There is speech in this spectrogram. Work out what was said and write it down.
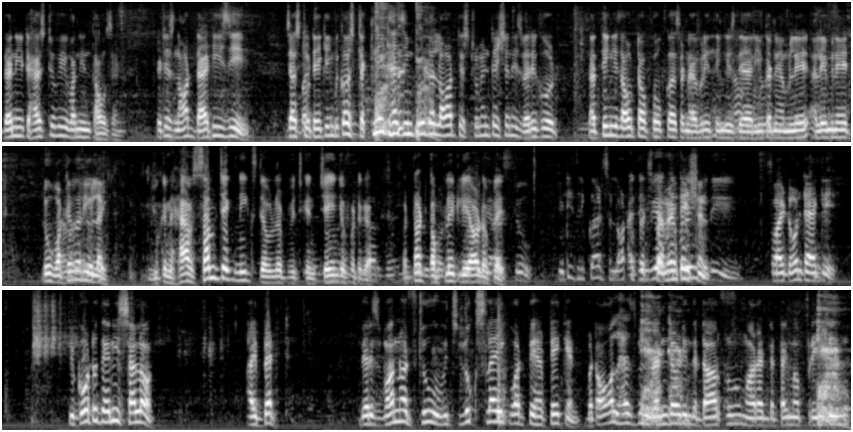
then it has to be one in thousand. It is not that easy just to taking because technique has improved a lot. Instrumentation is very good. Nothing is out of focus and everything is there. You can eliminate, do whatever you like. You can have some techniques developed which can change a photograph, but not completely out of place. It is requires a lot I of think we are referring to experimentation. the So I don't agree. You go to the, any salon, I bet there is one or two which looks like what they have taken, but all has been rendered in the dark room or at the time of printing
